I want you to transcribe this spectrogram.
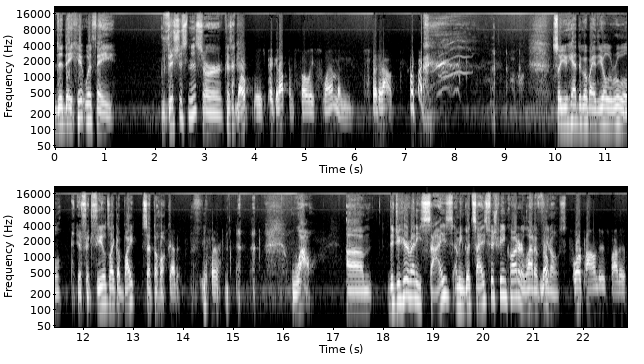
Did they hit with a viciousness or because Nope. We just pick it up and slowly swim and spit it out. So you had to go by the old rule: if it feels like a bite, set the hook. Got it. Yes, sir. wow. Um, did you hear of any size? I mean, good size fish being caught, or a lot of you know? Four pounders, about a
